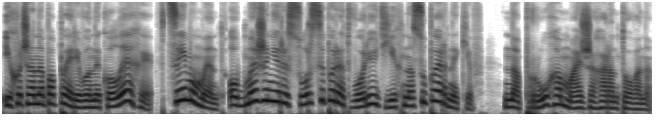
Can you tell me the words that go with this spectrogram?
І хоча на папері вони колеги, в цей момент обмежені ресурси перетворюють їх на суперників. Напруга майже гарантована.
